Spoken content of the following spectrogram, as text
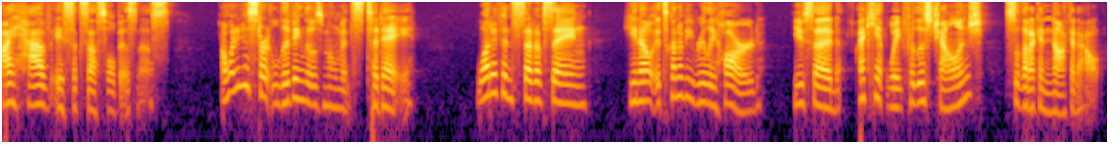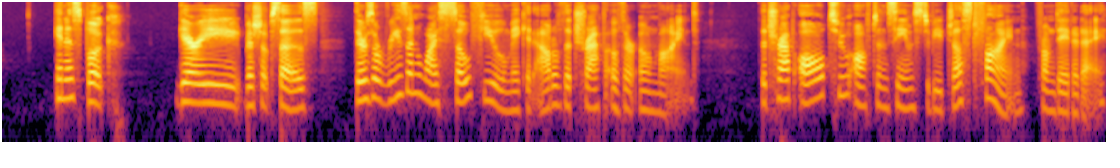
I have a successful business? I want you to start living those moments today. What if instead of saying, you know, it's going to be really hard, you said, I can't wait for this challenge so that I can knock it out? In his book, Gary Bishop says, There's a reason why so few make it out of the trap of their own mind. The trap all too often seems to be just fine from day to day.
